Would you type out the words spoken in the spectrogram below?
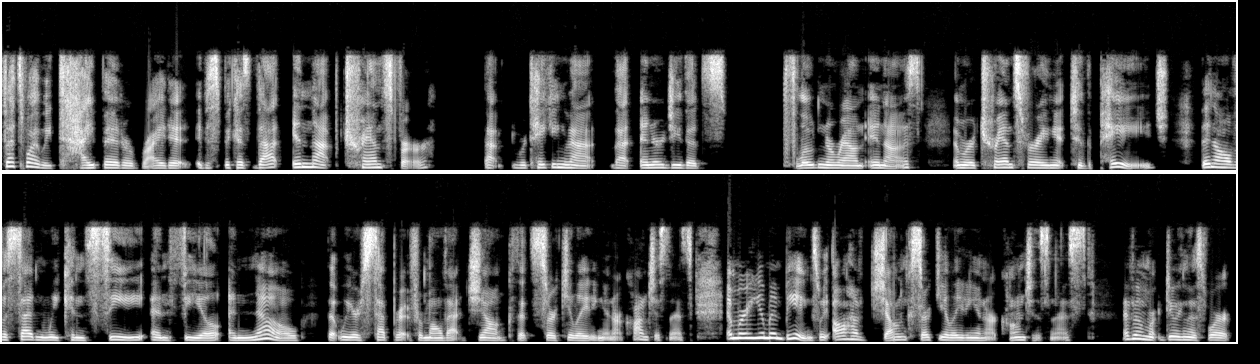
that's why we type it or write it. It's because that in that transfer, that we're taking that that energy that's floating around in us and we're transferring it to the page, then all of a sudden we can see and feel and know that we are separate from all that junk that's circulating in our consciousness. And we're human beings. We all have junk circulating in our consciousness. I've been doing this work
